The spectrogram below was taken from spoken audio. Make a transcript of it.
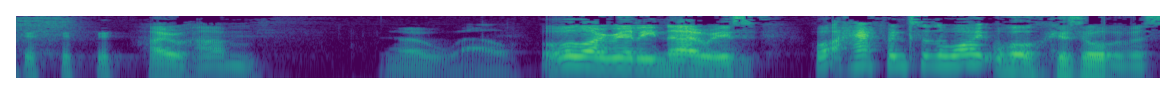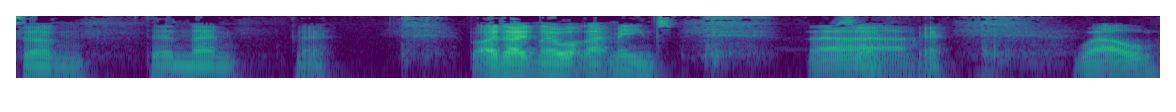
Ho hum. oh well. All I really know is what happened to the White Walkers all of a sudden. And then, yeah. But I don't know what that means. Ah, So, yeah. well,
